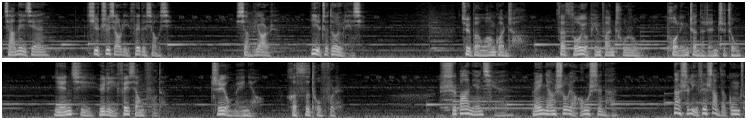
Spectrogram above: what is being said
贾内监既知晓李妃的消息，想必二人一直都有联系。据本王观察，在所有频繁出入破灵阵的人之中，年纪与李妃相符的。只有梅娘和司徒夫人。十八年前，梅娘收养欧石南，那时李妃尚在宫中，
